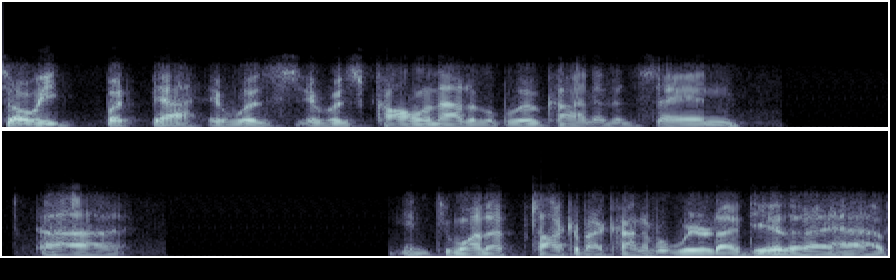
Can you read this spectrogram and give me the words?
So he, but yeah, it was it was calling out of the blue kind of and saying, uh, "Do you want to talk about kind of a weird idea that I have?"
